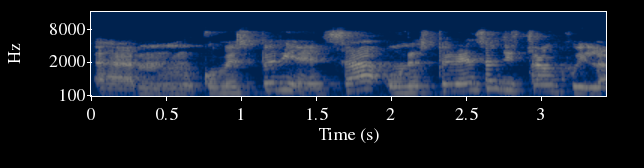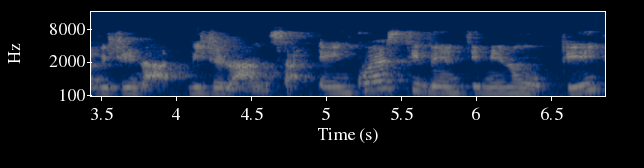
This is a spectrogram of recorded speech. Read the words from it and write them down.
ehm, come esperienza un'esperienza di tranquilla vigila- vigilanza. E in questi 20 minuti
